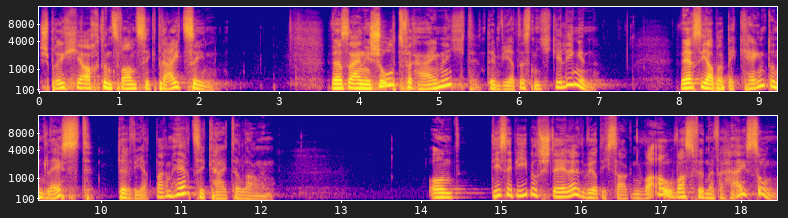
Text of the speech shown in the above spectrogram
Sprüche 28, 13. Wer seine Schuld verheimlicht, dem wird es nicht gelingen. Wer sie aber bekennt und lässt, der wird Barmherzigkeit erlangen. Und diese Bibelstelle würde ich sagen, wow, was für eine Verheißung.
